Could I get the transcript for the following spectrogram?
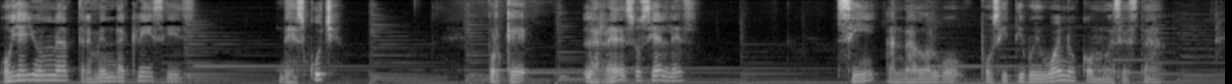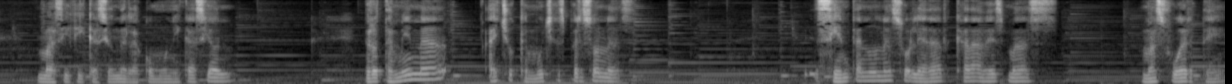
hoy hay una tremenda crisis de escucha. Porque las redes sociales sí han dado algo positivo y bueno, como es esta masificación de la comunicación, pero también ha, hecho que muchas personas sientan una soledad cada vez más, más fuerte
